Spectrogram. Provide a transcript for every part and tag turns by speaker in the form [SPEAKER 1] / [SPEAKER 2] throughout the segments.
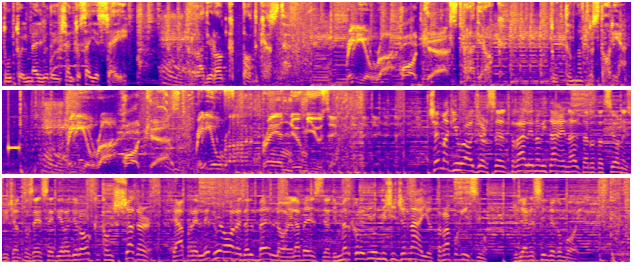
[SPEAKER 1] tutto il meglio dei 106 e 6. Radio Rock Podcast.
[SPEAKER 2] Radio Rock Podcast.
[SPEAKER 1] Radio Rock. Tutta un'altra storia.
[SPEAKER 2] Radio Rock Podcast. Radio Rock Brand New Music.
[SPEAKER 3] C'è Maggie Rogers tra le novità in alta rotazione sui 106 di Radio Rock con Shutter che apre le due ore del bello e la bestia di mercoledì 11 gennaio, tra pochissimo. Giuliano e Silvia con voi.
